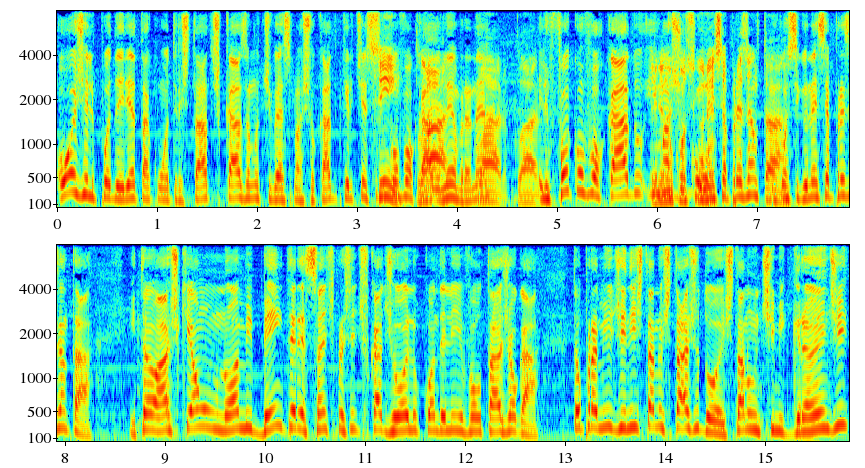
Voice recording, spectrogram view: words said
Hoje ele poderia estar com outro status caso não tivesse machucado, porque ele tinha sido Sim, convocado, claro, lembra, né? claro, claro. Ele foi convocado e Ele não machucou. conseguiu nem se apresentar. Não conseguiu nem se apresentar. Então eu acho que é um nome bem interessante pra gente ficar de olho quando ele voltar a jogar. Então, pra mim, o Diniz está no estágio 2. Está num time grande,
